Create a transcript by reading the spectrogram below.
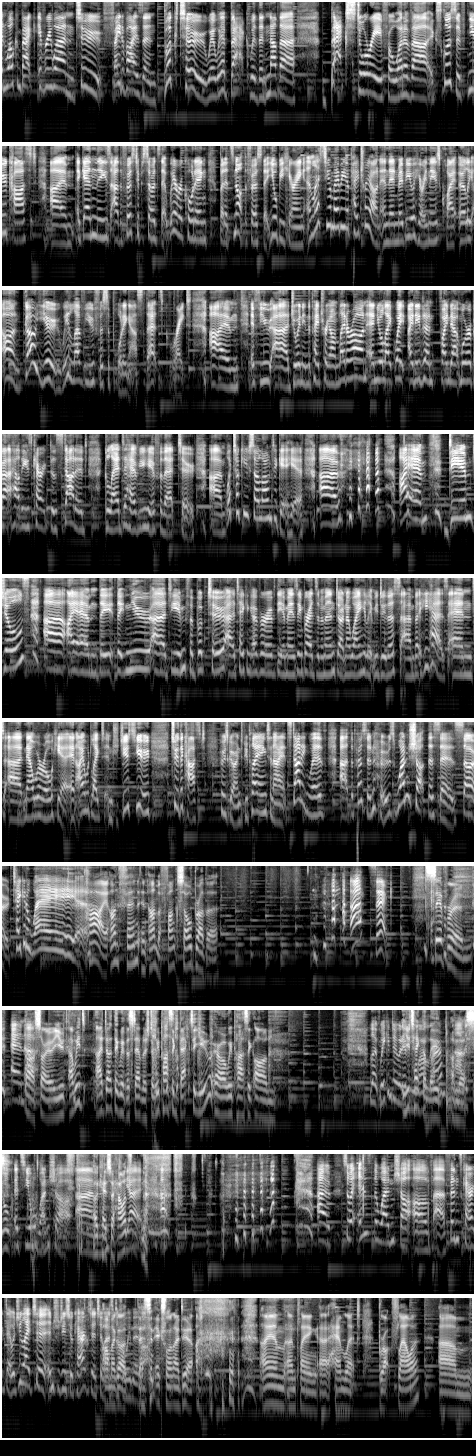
and welcome back, everyone, to Fate of Isen Book 2, where we're back with another backstory for one of our exclusive new cast. Um, again, these are the first episodes that we're recording, but it's not the first that you'll be hearing, unless you're maybe a Patreon, and then maybe you're hearing these quite early on. Go you! We love you for supporting us. That's great. Um, if you are joining the Patreon later on and you're like, wait, I need to find out more about how these characters started, glad to have you here for that too. Um, what took you so long to get here? Um, I am DM Jules. Uh, I am the the new uh, DM for Book Two, uh, taking over of the amazing Brad Zimmerman. Don't know why he let me do this, um, but he has, and uh, now we're all here. And I would like to introduce you to the cast who's going to be playing tonight, starting with uh, the person whose one shot this is. So take it away. Hi, I'm Finn, and I'm a funk soul brother. Sick. Severin. And uh, Oh, sorry. Are you? Are we? I don't think we've established. Are we passing back to you, or are we passing on? look, we can do whatever You take the want, lead bro. on um, this. It's your, it's your one shot. Um, Okay, so how it's- Yeah. uh, um, so it is the one shot of uh, Finn's character. Would you like to introduce your character to Oh us my before god, we move that's on? an excellent idea. I am. I'm playing uh, Hamlet Brockflower. Um,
